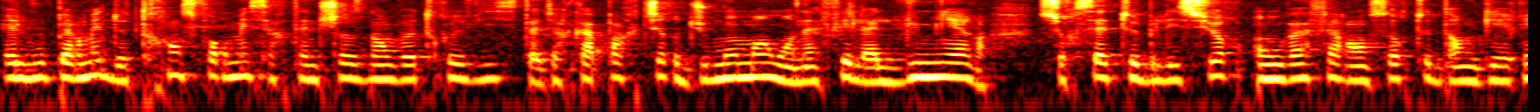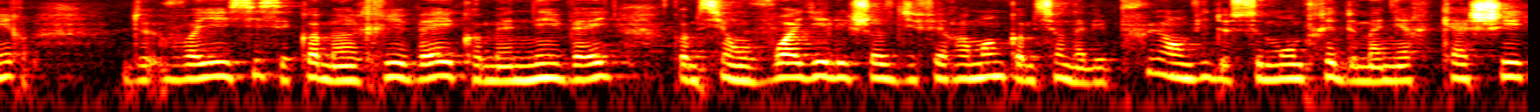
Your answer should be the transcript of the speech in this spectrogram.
elle vous permet de transformer certaines choses dans votre vie. C'est-à-dire qu'à partir du moment où on a fait la lumière sur cette blessure, on va faire en sorte d'en guérir vous voyez ici, c'est comme un réveil, comme un éveil, comme si on voyait les choses différemment, comme si on n'avait plus envie de se montrer de manière cachée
